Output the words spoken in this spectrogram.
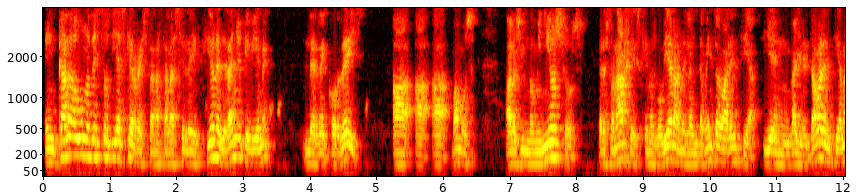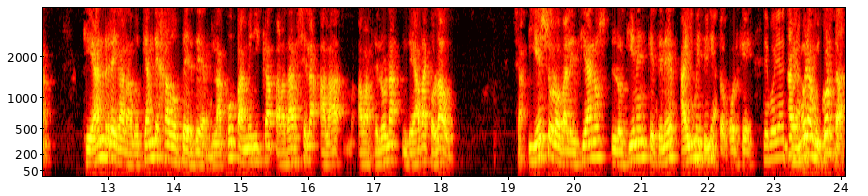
en cada uno de estos días que restan hasta las elecciones del año que viene, le recordéis a, vamos, a los ignominiosos personajes que nos gobiernan en el Ayuntamiento de Valencia y en la Generalitat Valenciana que han regalado, que han dejado perder la Copa América para dársela a, la, a Barcelona de Ada Colau. O sea, y eso los valencianos lo tienen que tener ahí metidito, porque la memoria es muy corta.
